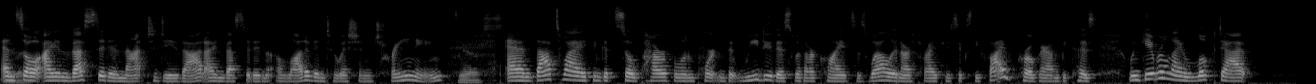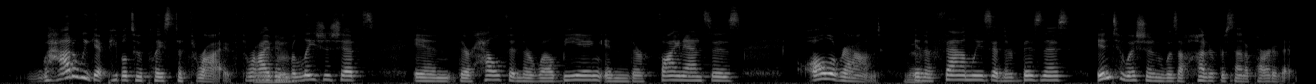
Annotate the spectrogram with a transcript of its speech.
and yeah. so I invested in that to do that I invested in a lot of intuition training yes and that's why I think it's so powerful and important that we do this with our clients as well in our Thrive 365 program because when Gabriel and I looked at how do we get people to a place to thrive thrive mm-hmm. in relationships in their health in their well-being in their finances all around yeah. in their families and their business intuition was 100% a part of it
